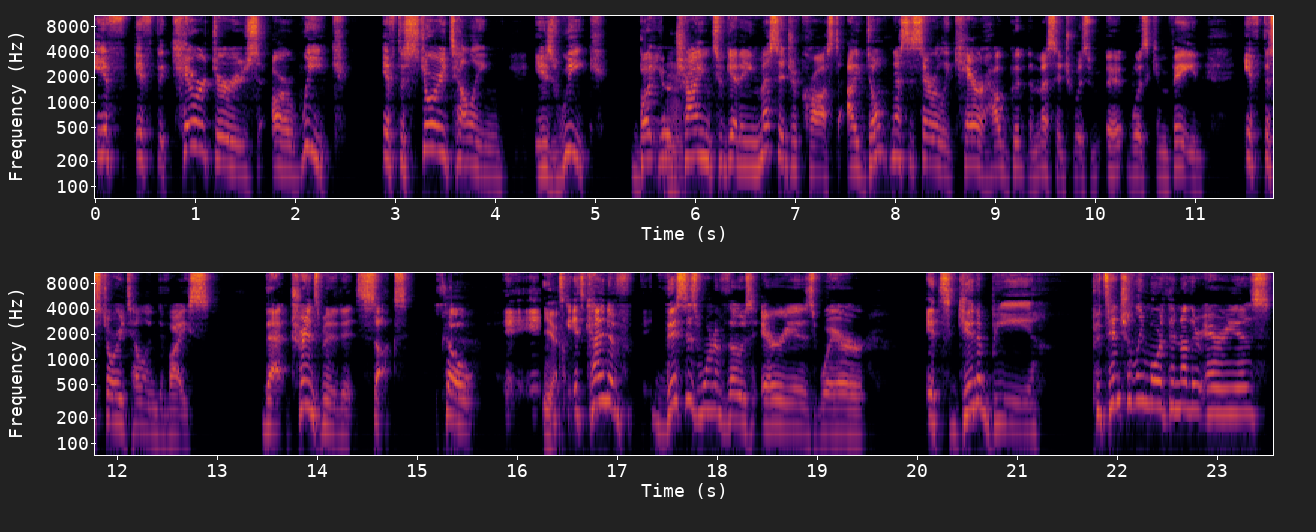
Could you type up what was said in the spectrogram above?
if if the characters are weak if the storytelling is weak but you're Mhm. trying to get a message across i don't necessarily care how good the message was uh, was conveyed if the storytelling device that transmitted it sucks. So it, Yeah. it's, it's kind of this is one of those areas where it's gonna be potentially more than other areas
